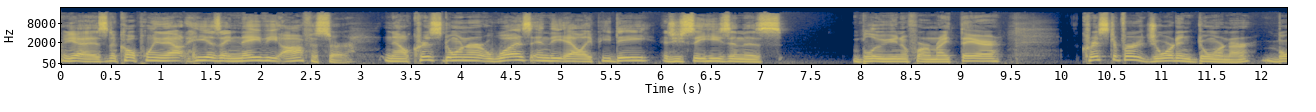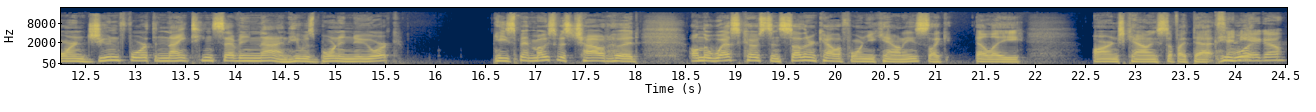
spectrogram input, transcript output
yeah, as Nicole pointed out, he is a Navy officer. Now, Chris Dorner was in the LAPD. As you see, he's in this blue uniform right there. Christopher Jordan Dorner, born June 4th, 1979. He was born in New York. He spent most of his childhood on the West Coast in Southern California counties like LA, Orange County, stuff like that. San he wa- Diego.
